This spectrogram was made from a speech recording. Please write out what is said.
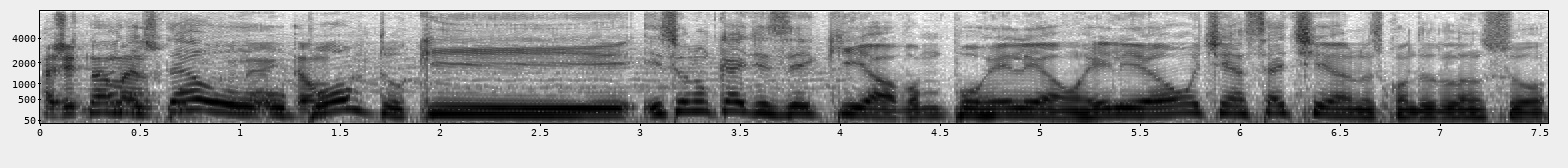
a gente não é mais Até público, o, né? o Então, ponto que. Isso não quer dizer que, ó, vamos pôr Rei Leão. Rei Leão tinha 7 anos quando lançou.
